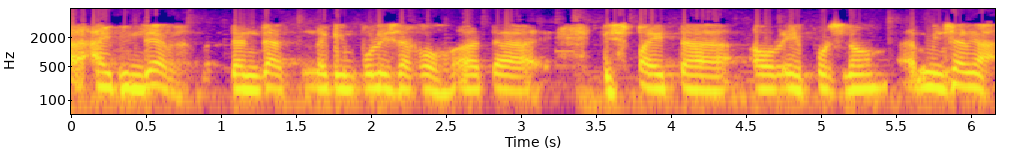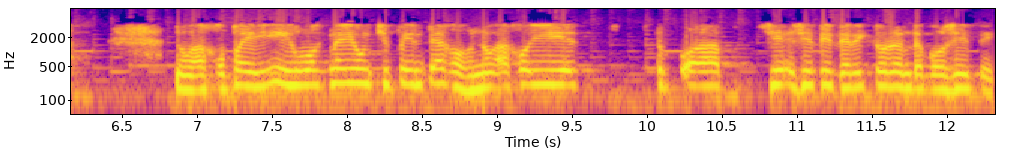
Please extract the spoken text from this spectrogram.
I've been there than that. Naging pulis ako. At uh, despite uh, our efforts, no, uh, minsan nga, nung ako pa, eh, na yung chipente ako. Nung ako uh, city director ng Davao City,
